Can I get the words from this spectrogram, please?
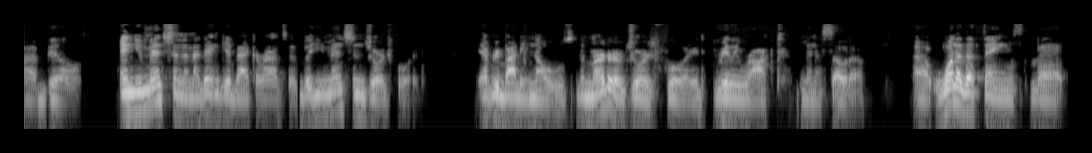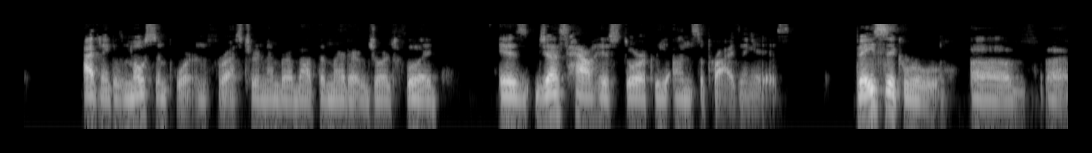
uh, bill. And you mentioned, and I didn't get back around to it, but you mentioned George Floyd. Everybody knows the murder of George Floyd really rocked Minnesota. Uh, one of the things that I think is most important for us to remember about the murder of George Floyd is just how historically unsurprising it is. Basic rule of uh,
